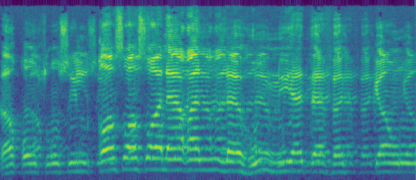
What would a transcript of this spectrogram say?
فاقصص القصص لعلهم يتفكرون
